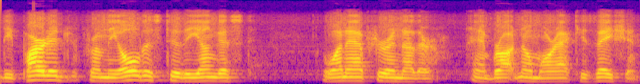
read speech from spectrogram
departed from the oldest to the youngest, one after another, and brought no more accusation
